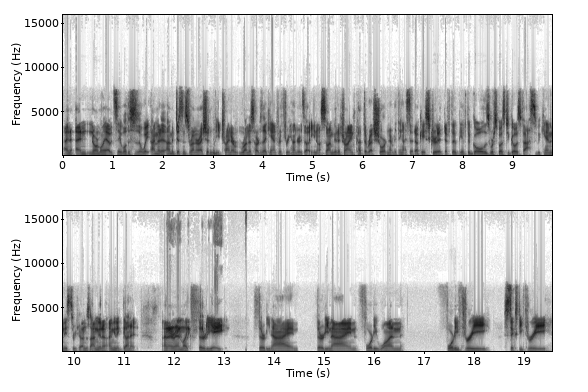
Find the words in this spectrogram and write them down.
and and normally I would say, well, this is a weight. I'm a I'm a distance runner. I shouldn't be trying to run as hard as I can for 300s, uh, you know. So I'm going to try and cut the rest short and everything. I said, okay, screw it. If the if the goal is we're supposed to go as fast as we can in these 300s, I'm gonna I'm gonna gun it. And I ran like 38, 39, 39, 41, 43, 63,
